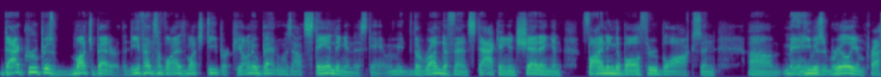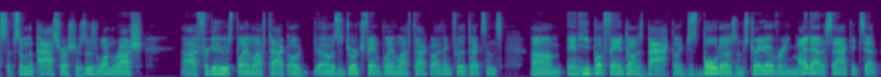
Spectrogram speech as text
that group is much better. The defensive line is much deeper. Keanu Benton was outstanding in this game. I mean, the run defense, stacking and shedding and finding the ball through blocks. And um, man, he was really impressive. Some of the pass rushers, there's one rush uh, I forget who was playing left tackle. Oh, uh, was it George Fant playing left tackle? I think for the Texans. Um, and he put Fant on his back, like just bulldozed him straight over, and he might add a sack, except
